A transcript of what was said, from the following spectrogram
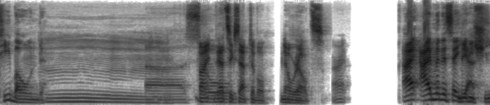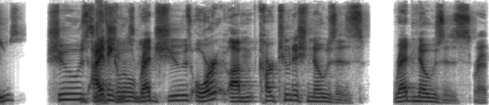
T-boned. Mm. Uh, so Fine. That's acceptable. Nowhere else. I, I'm going to say Maybe yes. shoes. Shoes. I the think a shoes little now? red shoes or um, cartoonish noses, red noses. right.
